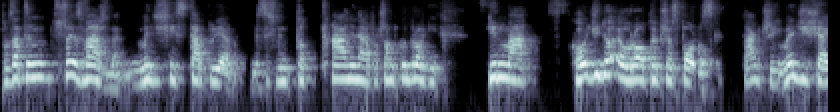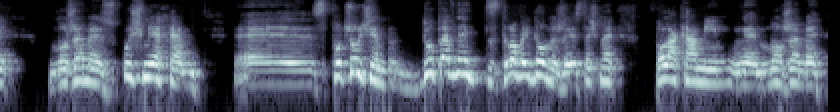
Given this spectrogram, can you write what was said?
Poza tym, co jest ważne, my dzisiaj startujemy. My jesteśmy totalnie na początku drogi. Firma wchodzi do Europy przez Polskę, tak? Czyli my dzisiaj możemy z uśmiechem, e, z poczuciem do pewnej zdrowej dumy, że jesteśmy Polakami, e, możemy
